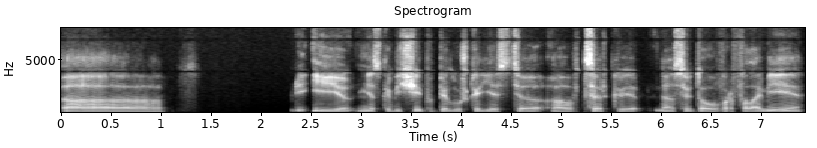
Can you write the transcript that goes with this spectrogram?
а, и несколько вещей Попелушка есть а, в церкви а, святого Варфоломея,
